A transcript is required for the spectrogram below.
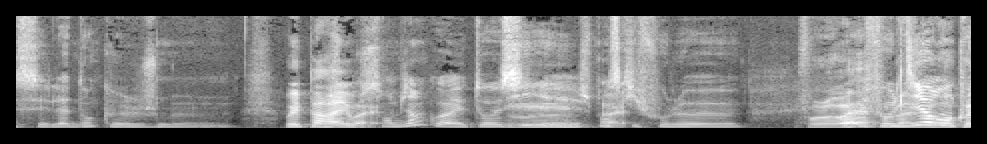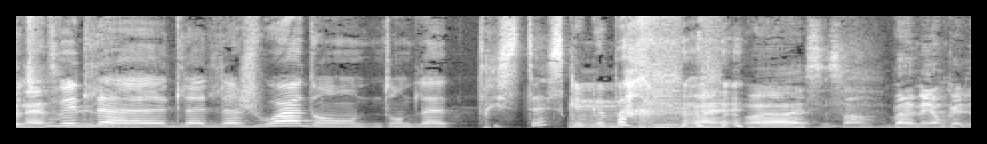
c'est là-dedans que je me, Oui, pareil, je ouais. me sens bien, quoi. Et toi aussi, Mm. et je pense Ouais. qu'il faut le. Faut, ouais, Il faut le dire, on peut trouver de la, de, la, de la joie dans, dans de la tristesse, quelque Mm. part. ouais, ouais, ouais, c'est ça. Bah, la mélancolie,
